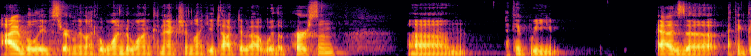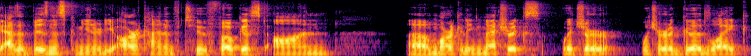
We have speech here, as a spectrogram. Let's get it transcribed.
I believe certainly like a one-to-one connection like you talked about with a person um, I think we, as a, I think as a business community, are kind of too focused on uh, marketing metrics, which are which are a good like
